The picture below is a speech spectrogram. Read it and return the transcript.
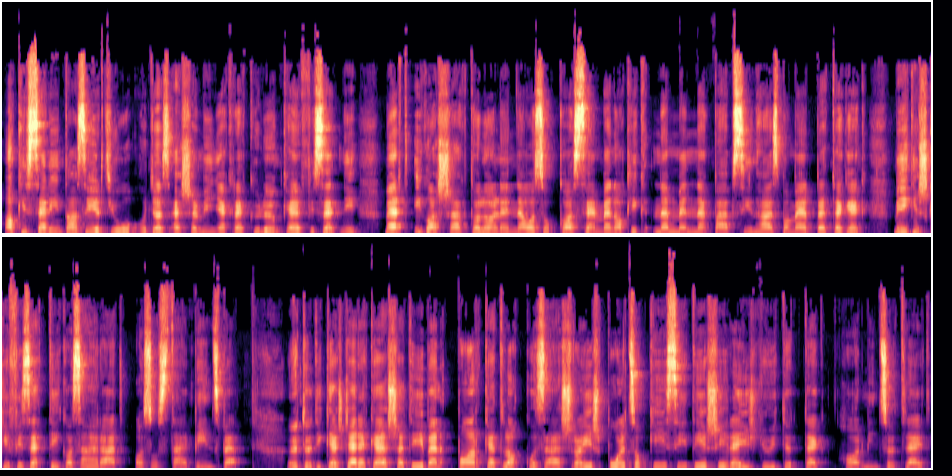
aki szerint azért jó, hogy az eseményekre külön kell fizetni, mert igazságtalan lenne azokkal szemben, akik nem mennek bábszínházba, mert betegek, mégis kifizették az árát az osztálypénzbe. Ötödikes gyereke esetében parket lakkozásra és polcok készítésére is gyűjtöttek 35 lejt.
